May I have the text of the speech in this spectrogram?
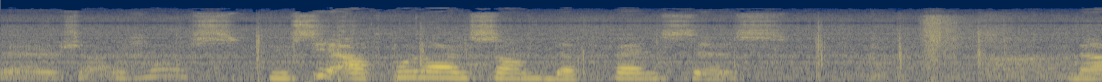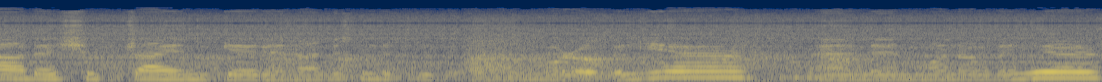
There's our house. You see, I put on some defenses. Now they should try and get in. I just need to put one more over here, and then one over here,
